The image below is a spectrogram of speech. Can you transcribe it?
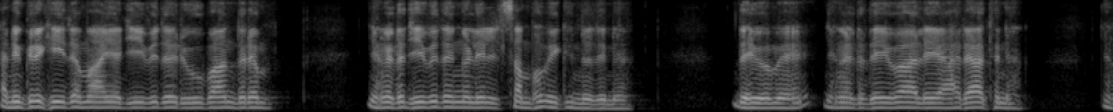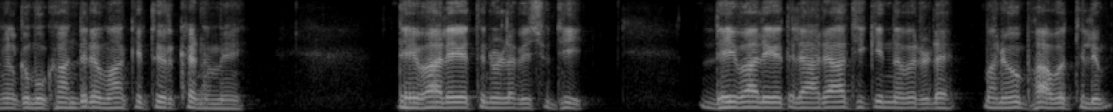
അനുഗ്രഹീതമായ ജീവിത രൂപാന്തരം ഞങ്ങളുടെ ജീവിതങ്ങളിൽ സംഭവിക്കുന്നതിന് ദൈവമേ ഞങ്ങളുടെ ദൈവാലയ ആരാധന ഞങ്ങൾക്ക് മുഖാന്തരമാക്കി തീർക്കണമേ. ദേവാലയത്തിനുള്ള വിശുദ്ധി ദൈവാലയത്തിൽ ആരാധിക്കുന്നവരുടെ മനോഭാവത്തിലും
